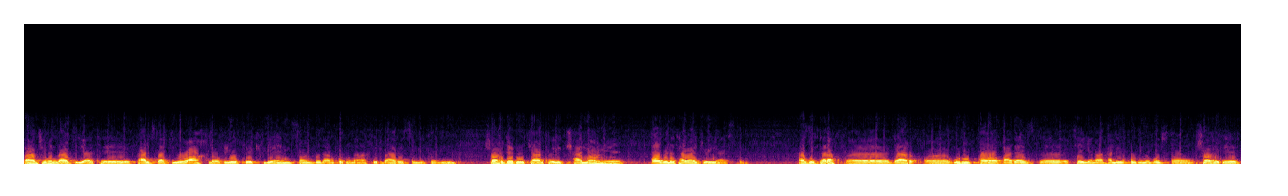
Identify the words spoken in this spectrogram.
و همچنین وضعیت فلسفی و اخلاقی و فکری انسان رو در قرون اخیر بررسی می‌کنیم. شاهد رویکردهای کلان قابل توجهی هستیم. از این طرف در اروپا بعد از طی مرحله قرون وسطا شاهد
